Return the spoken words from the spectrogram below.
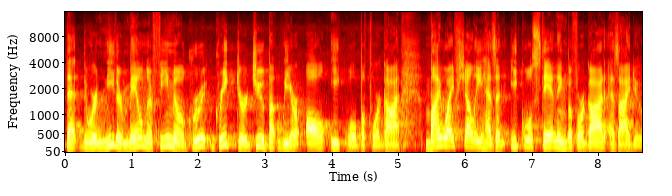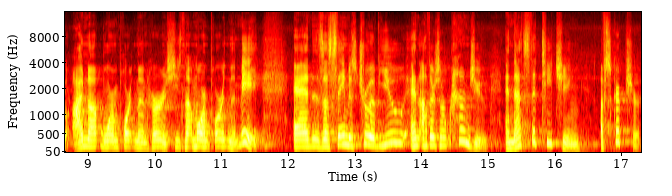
that we're neither male nor female, Greek nor Jew, but we are all equal before God. My wife Shelley has an equal standing before God as I do. I'm not more important than her, and she's not more important than me. And the same is true of you and others around you. And that's the teaching of Scripture.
